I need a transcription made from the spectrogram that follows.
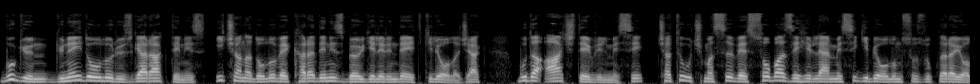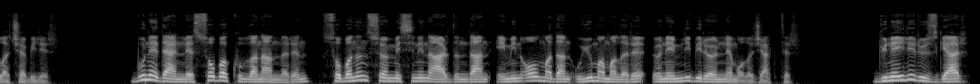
Bugün, Güneydoğulu rüzgar Akdeniz, İç Anadolu ve Karadeniz bölgelerinde etkili olacak, bu da ağaç devrilmesi, çatı uçması ve soba zehirlenmesi gibi olumsuzluklara yol açabilir. Bu nedenle soba kullananların, sobanın sönmesinin ardından emin olmadan uyumamaları önemli bir önlem olacaktır. Güneyli rüzgar,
